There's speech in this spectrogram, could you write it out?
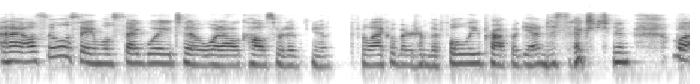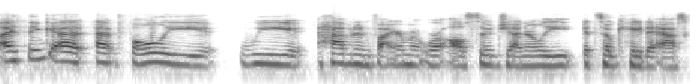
And I also will say, and we'll segue to what I'll call sort of, you know, for lack of a better term, the Foley propaganda section. But I think at, at Foley, we have an environment where also generally it's okay to ask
